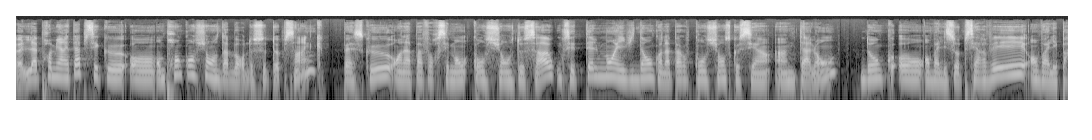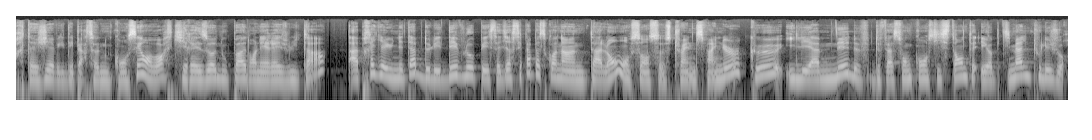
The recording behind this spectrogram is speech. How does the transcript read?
Euh, la première étape, c'est qu'on on prend conscience d'abord de ce top 5 parce qu'on n'a pas forcément conscience de ça, ou c'est tellement évident qu'on n'a pas conscience que c'est un, talent. Donc on, va les observer, on va les partager avec des personnes qu'on sait, on va voir ce qui résonne ou pas dans les résultats. Après, il y a une étape de les développer. C'est-à-dire, c'est pas parce qu'on a un talent, au sens Strengths Finder, qu'il est amené de, façon consistante et optimale tous les jours.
